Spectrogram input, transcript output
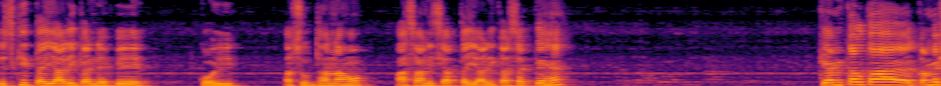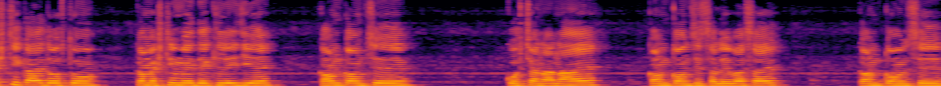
इसकी तैयारी करने पे कोई असुविधा ना हो, आसानी से आप तैयारी कर सकते हैं। केमिकल का है केमिस्ट्री का है दोस्तों। केमिस्ट्री में देख लीजिए कौन कौन से क्वेश्चन आना है कौन कौन से सलेबस है कौन कौन से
